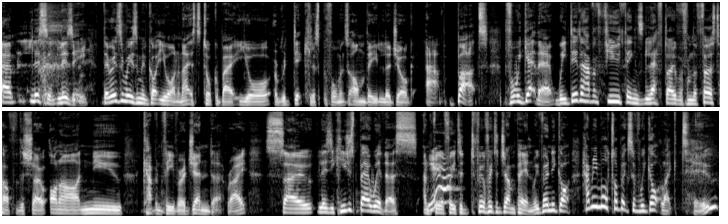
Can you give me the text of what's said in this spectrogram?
um, listen, Lizzie, there is a reason we've got you on, and that is to talk about your ridiculous performance on the LeJog app. But before we get there, we did have a few things left over from the first half of the show on our new Cabin Fever agenda, right? So, Lizzie, can you just bear with us and feel free to feel free to jump in? We've only got how many more topics have we got? Like two.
